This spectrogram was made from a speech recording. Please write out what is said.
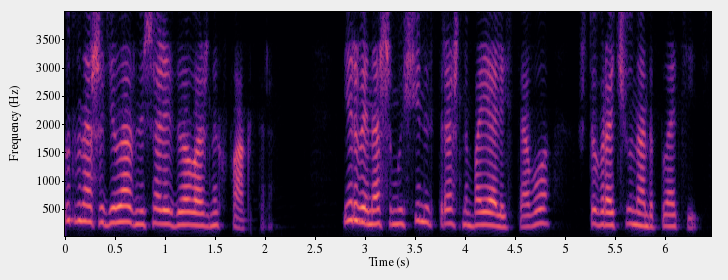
Тут в наши дела вмешались два важных фактора. Первый, наши мужчины страшно боялись того, что врачу надо платить.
